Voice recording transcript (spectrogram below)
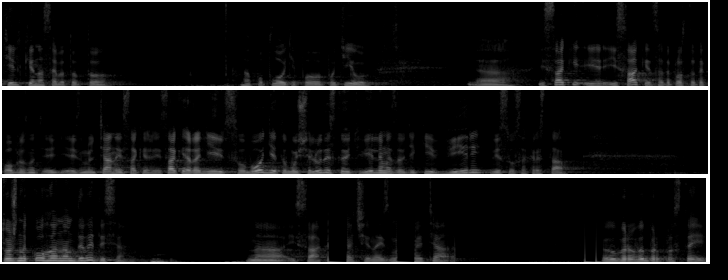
тільки на себе, тобто на поплоті, по, по тілу. Е, Ісаки, Ісаки, це просто так образно, і- і- Ісаки, Ісаки радіють свободі, тому що люди стають вільними завдяки вірі в Ісуса Христа. Тож на кого нам дивитися? На Ісака чи на Ізмаїльтян? Вибір, вибір простий.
